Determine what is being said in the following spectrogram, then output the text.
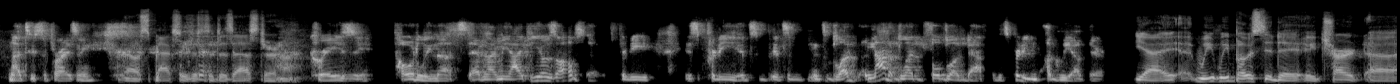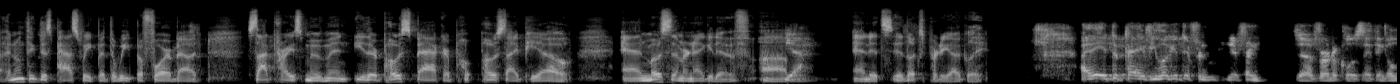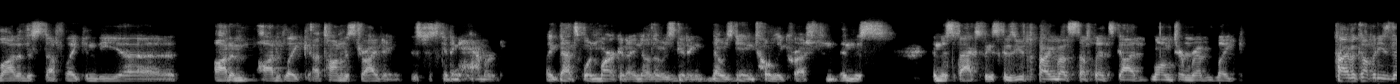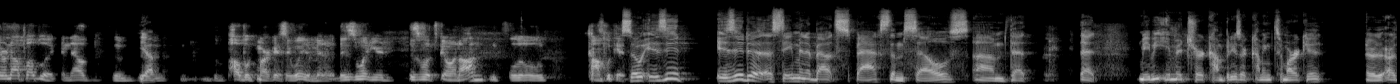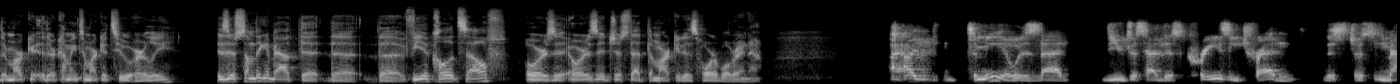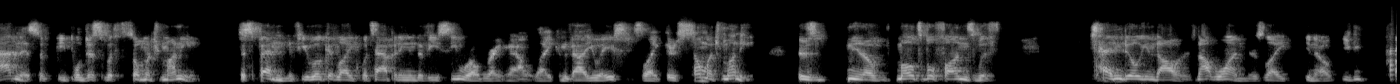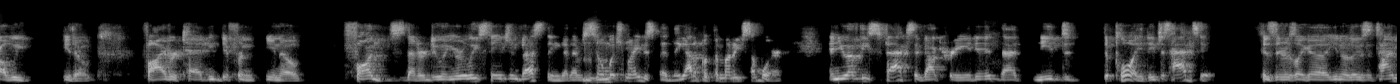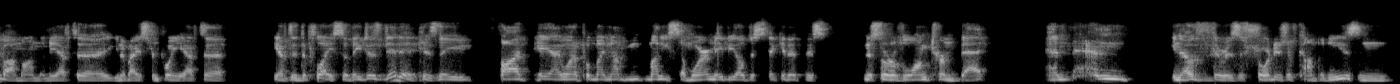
Not too surprising. No, SPACs are just a disaster, huh? Crazy. Totally nuts. I mean, IPOs also. It's pretty, it's pretty, it's, it's, it's blood, not a blood, full bloodbath, but it's pretty ugly out there. Yeah, we we posted a, a chart. Uh, I don't think this past week, but the week before about stock price movement, either post SPAC or po- post IPO, and most of them are negative. Um, yeah, and it's it looks pretty ugly. I think it depends. If you look at different different uh, verticals, I think a lot of the stuff like in the uh, autom, auto, like autonomous driving is just getting hammered. Like that's one market I know that was getting that was getting totally crushed in, in this in this SPAC space because you're talking about stuff that's got long term revenue, like private companies that are not public, and now the, yep. the, the public market say, wait a minute, this is what you're this is what's going on. It's a little complicated. So is it is it a statement about SPACs themselves um, that that maybe immature companies are coming to market or are the market they're coming to market too early? Is there something about the the the vehicle itself, or is it or is it just that the market is horrible right now? I, I to me it was that you just had this crazy trend, this just madness of people just with so much money to spend. If you look at like what's happening in the VC world right now, like in valuations, like there's so much money. There's you know multiple funds with ten billion dollars, not one. There's like you know you can probably you know five or ten different you know funds that are doing early stage investing that have mm-hmm. so much money to spend. They got to put the money somewhere, and you have these SPACs that got created that need to deploy. They just had to because there's like a you know there's a time bomb on them. You have to you know by a certain point you have to you have to deploy. So they just did it because they thought, hey, I want to put my money somewhere. Maybe I'll just stick it at this this sort of long term bet. And and you know, there was a shortage of companies and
